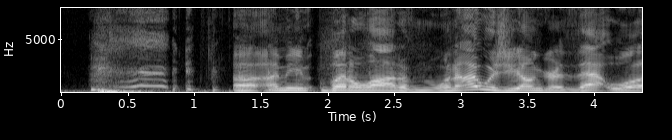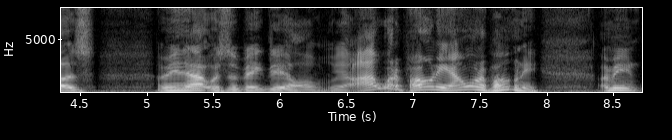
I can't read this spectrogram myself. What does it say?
uh, I mean, but a lot of them. When I was younger, that was, I mean, that was a big deal. I want a pony. I want a pony. I mean,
